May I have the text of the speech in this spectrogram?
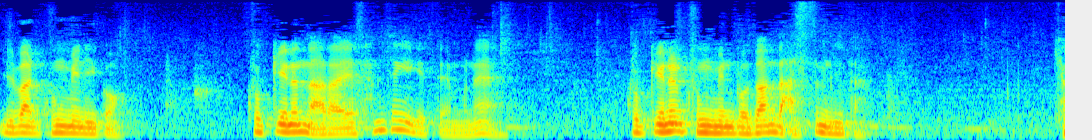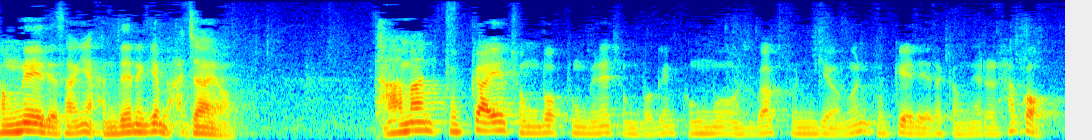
일반 국민이고 국기는 나라의 상징이기 때문에 국기는 국민보다 낫습니다. 경례의 대상이 안 되는 게 맞아요. 다만 국가의 종복, 국민의 종복인 공무원과 군경은 국기에 대해서 경례를 하고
